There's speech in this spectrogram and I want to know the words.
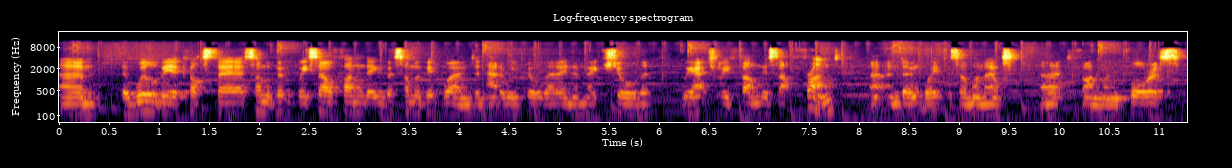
Um, there will be a cost there. Some of it will be self-funding, but some of it won't. And how do we build that in and make sure that we actually fund this up front uh, and don't wait for someone else uh, to find the money for us?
